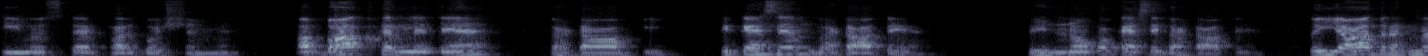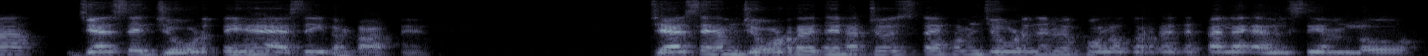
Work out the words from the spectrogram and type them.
तीनों स्टेप हर क्वेश्चन में। अब बात कर लेते हैं घटाव की, कि कैसे हम घटाते हैं, भिन्नों को कैसे घटाते हैं। तो याद रखना, जैसे जोड़ते हैं, ऐसे ही घटाते हैं। जैसे हम जोड़ रहे थे ना, जो स्टेप हम जोड़ने में फॉलो कर रहे थे, पहले एलसीएम लो,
